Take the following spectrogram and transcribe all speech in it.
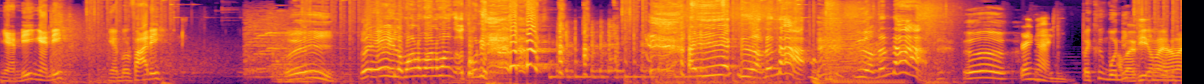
แงนดิแงนดิแงนบนฟ้าดิเฮ้ยเฮ้ยเฮ้ยระวังระวังระวังเอาตรงนี้ไอ้เหี้ยเกือบนั่นน่ะเกือบนั่นน่ะเออได้ไงไปขึ้นบนเอาไปพี่เอาไปเอาไป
